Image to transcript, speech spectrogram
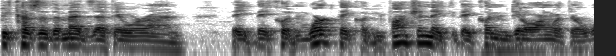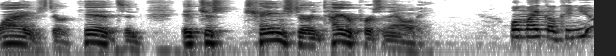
because of the meds that they were on. They they couldn't work, they couldn't function, they they couldn't get along with their wives, their kids, and it just changed their entire personality. Well, Michael, can you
